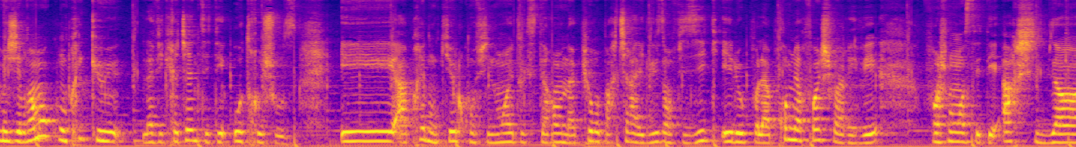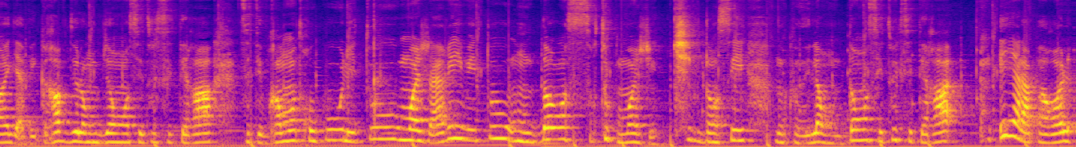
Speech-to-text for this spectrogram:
Mais j'ai vraiment compris que la vie chrétienne, c'était autre chose. Et après, donc, il y a eu le confinement et tout, etc. On a pu repartir à l'église en physique. Et pour la première fois, je suis arrivée. Franchement, c'était archi bien. Il y avait grave de l'ambiance et tout, etc. C'était vraiment trop cool et tout. Moi, j'arrive et tout. On danse. Surtout que moi, j'ai kiffe danser. Donc, on est là, on danse et tout, etc. Et il y a la parole.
